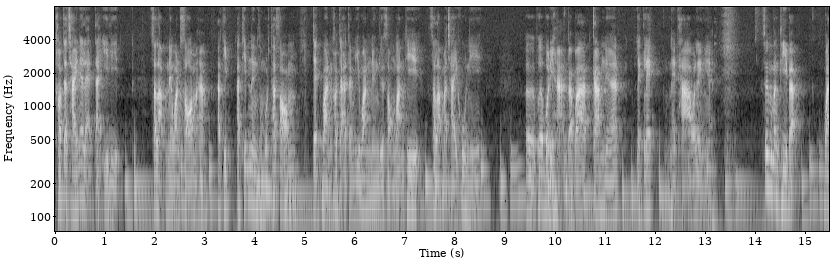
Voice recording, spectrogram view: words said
เขาจะใช้นี่แหละแต่ Elite สลับในวันซ้อมอะฮะอาทิตย์อาทิตย์หนึ่งสมมติถ้าซ้อม 7 วันเขาจะอาจจะมีวันหนึ่งหรือ 2 วันที่สลับมาใช้คู่นี้เออเพื่อบริหารแบบว่ากล้ามเนื้อเล็กๆ ในเท้าอะไรเงี้ยซึ่งบางทีแบบวัน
